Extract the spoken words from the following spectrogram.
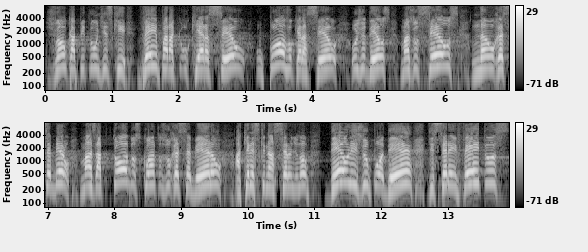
João capítulo 1 diz que veio para o que era seu, o povo que era seu, os judeus, mas os seus não o receberam. Mas a todos quantos o receberam, aqueles que nasceram de novo, deu-lhes o poder de serem feitos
